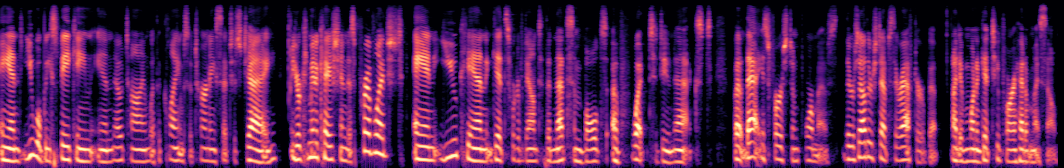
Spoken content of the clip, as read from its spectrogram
And you will be speaking in no time with a claims attorney such as Jay. Your communication is privileged and you can get sort of down to the nuts and bolts of what to do next. But that is first and foremost. There's other steps thereafter, but I didn't want to get too far ahead of myself.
